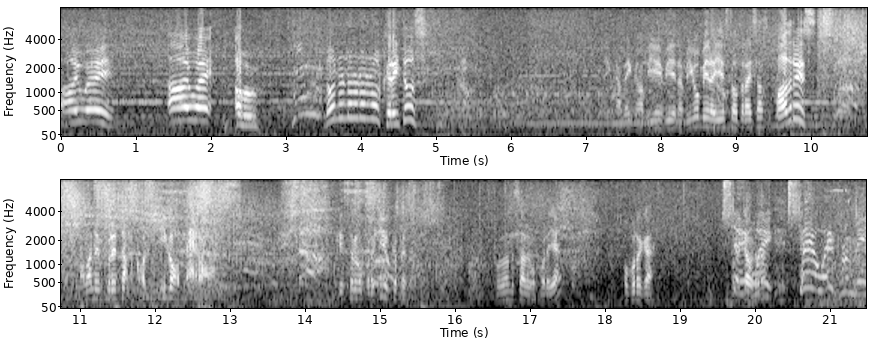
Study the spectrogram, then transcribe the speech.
¡Ay, güey! ¡Ay, güey! ¡Oh! No, no, no, no, no, no, créditos. Venga, venga, bien, bien, amigo. Mira, ahí está otra de esas madres. La van a enfrentar conmigo, perros. ¿Qué salgo por aquí o qué pedo? ¿Por dónde salgo? ¿Por allá? ¿O por acá? Stay ¿verdad? away! Stay away from me!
